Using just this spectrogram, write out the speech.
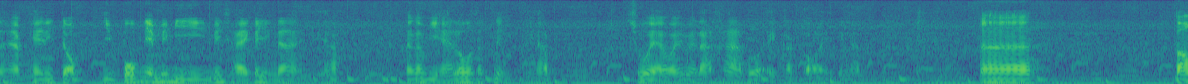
นะครับ แค่นี้จบ improve เนี่ยไม่มีไม่ใช้ก็ยังได้นะครับ แล้วก็มี arrow สักหนึ่งนะครับ ช่วยเอาไว้เวลาฆ่าพวกไอ้กากอยนะครับเอ่อต่อ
